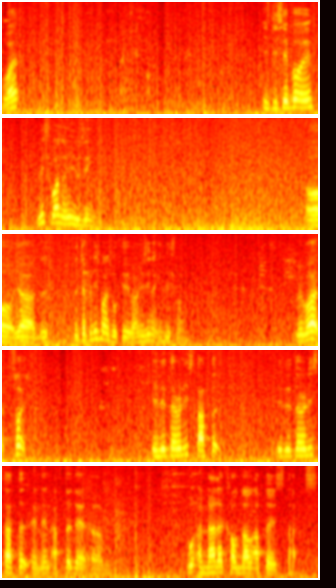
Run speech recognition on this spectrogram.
What? It's disabled eh? Which one are you using? Oh yeah, the the Japanese one is okay, but I'm using the English one. Wait what? So it literally started it literally started and then after that um put another countdown after it starts.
